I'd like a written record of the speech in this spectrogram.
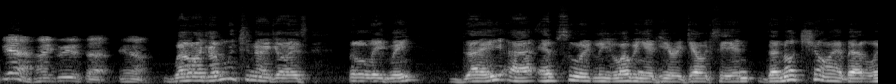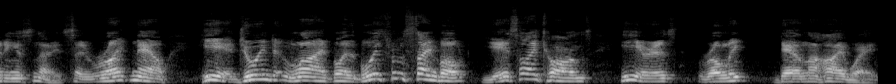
Yeah, I agree with that. Yeah. Well, I got to let you know, guys, believe me, they are absolutely loving it here at Galaxy, and they're not shy about letting us know. So right now, here, joined live by the boys from Stonebolt, yes, icons, here is Rolling Down the Highway.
